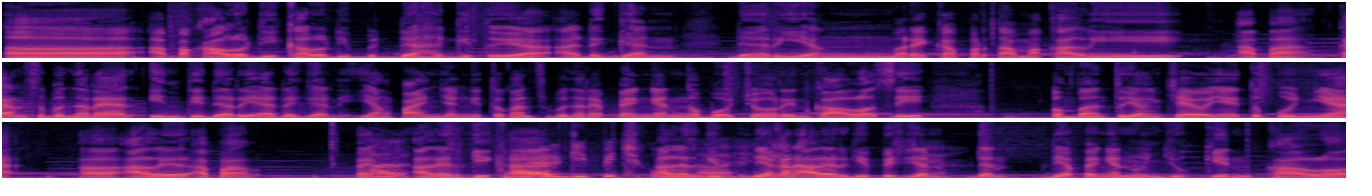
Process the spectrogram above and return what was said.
eh, apa kalau di kalau dibedah gitu ya adegan dari yang mereka pertama kali apa kan sebenarnya inti dari adegan yang panjang itu kan sebenarnya pengen ngebocorin kalau si pembantu yang ceweknya itu punya eh, aler apa Al- alergi kan alergi pitch kalau alergi salah. dia kan Iya. alergi pitch dan Iya. dan dia pengen nunjukin kalau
